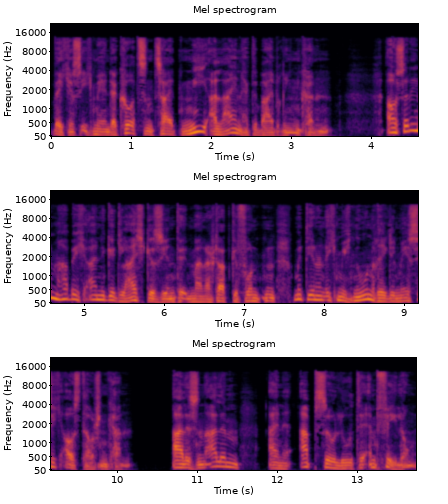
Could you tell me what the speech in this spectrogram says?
welches ich mir in der kurzen Zeit nie allein hätte beibringen können. Außerdem habe ich einige Gleichgesinnte in meiner Stadt gefunden, mit denen ich mich nun regelmäßig austauschen kann. Alles in allem eine absolute Empfehlung.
